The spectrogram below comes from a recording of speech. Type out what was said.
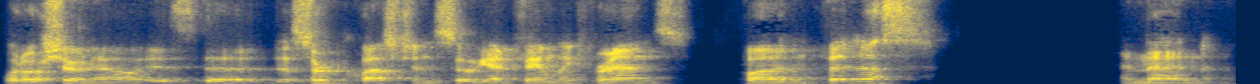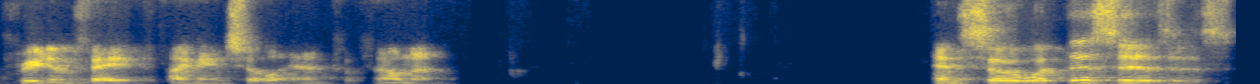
what I'll show now is the, the certain questions. So again, family, friends, fun, fitness, and then freedom, faith, financial, and fulfillment. And so what this is, is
